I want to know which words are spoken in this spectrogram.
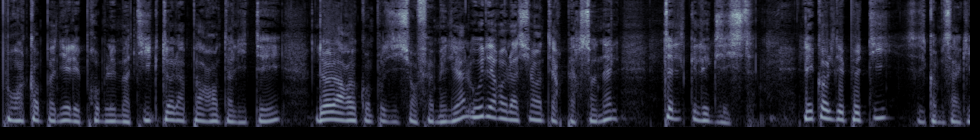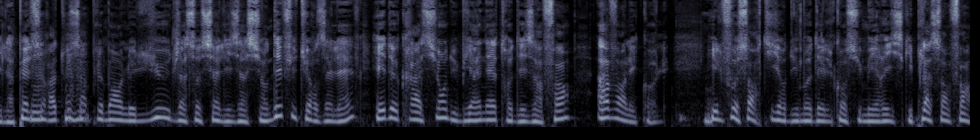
pour accompagner les problématiques de la parentalité, de la recomposition familiale ou des relations interpersonnelles telles qu'elles existent. L'école des petits, c'est comme ça qu'il l'appelle, sera tout mmh, mmh. simplement le lieu de la socialisation des futurs élèves et de création du bien-être des enfants avant l'école. Mmh. Il faut sortir du modèle consumériste qui place l'enfant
